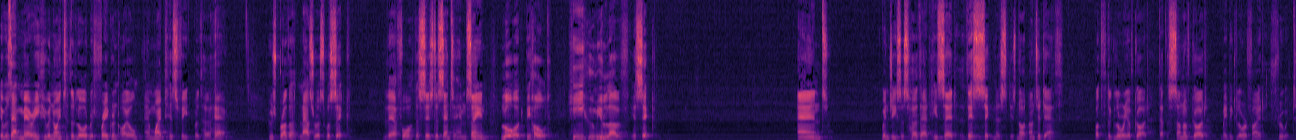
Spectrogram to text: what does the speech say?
It was that Mary who anointed the Lord with fragrant oil and wiped his feet with her hair, whose brother Lazarus was sick. Therefore the sister sent to him, saying, Lord, behold, he whom you love is sick. And when Jesus heard that, he said, This sickness is not unto death, but for the glory of God, that the Son of God may be glorified through it.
